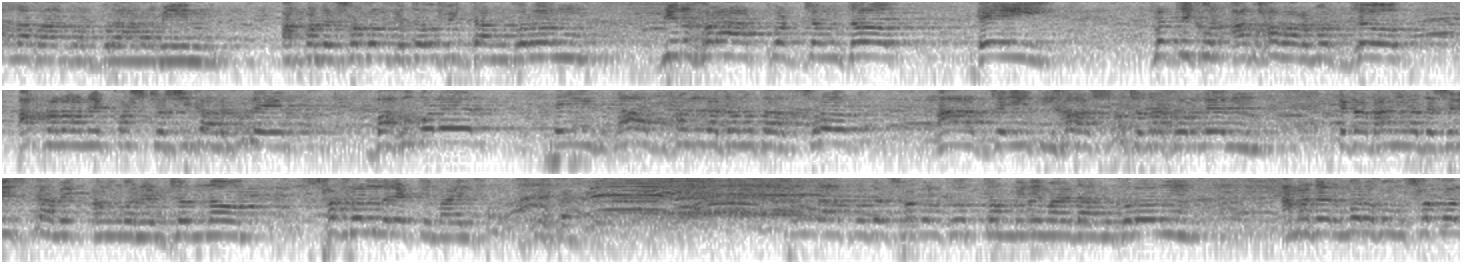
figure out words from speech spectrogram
আল্লাহ রব্বুল আলামিন আপনাদের সকলকে তৌফিক দান করুন। দীর্ঘ রাত পর্যন্ত এই প্রতিকূল আবহাওয়ার মধ্যেও আপনারা অনেক কষ্ট স্বীকার করে বাহুবলের এই বাঘ ভাঙ্গা জনতার স্রোত আজ যে ইতিহাস রচনা করলেন, এটা বাংলাদেশের ইসলামিক অঙ্গনের জন্য সাফল্যের একটি মাইল ফলক হয়ে থাকবে আল্লাহ আপনাদের সকলকে উত্তম বিনিময় দান করুন। আমাদের মরহুম সকল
